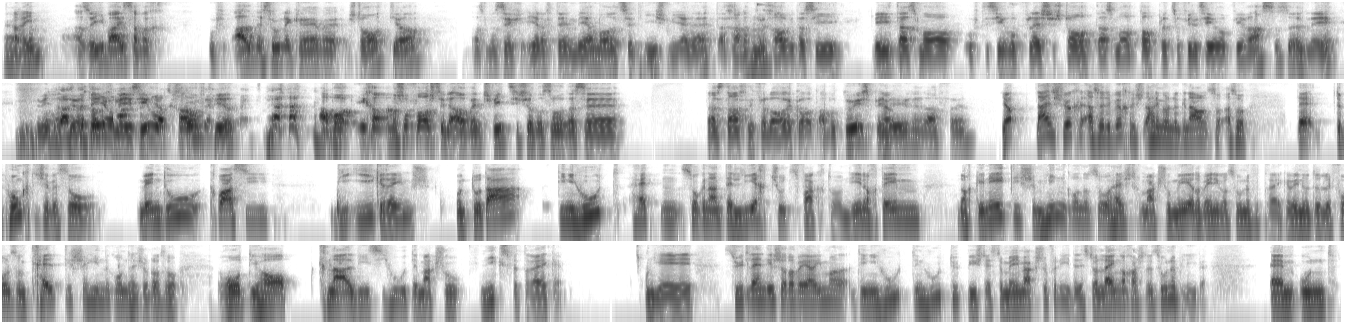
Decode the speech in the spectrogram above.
Ja. Karim? Also ich weiß einfach, auf allen Sonnencreme steht ja, dass man sich je nachdem mehrmals einschmieren sollte. Da kann natürlich mhm. auch wieder sein, wie dass man auf der Sirupflasche steht, dass man doppelt so viel Sirup wie Wasser soll nehmen, damit natürlich auch mehr Sirup gekauft wird. Aber ich kann mir schon vorstellen, auch wenn es Schweiz ist oder so, dass, äh, dass da ein bisschen verloren geht. Aber du bist belehren, ja. Raphael. Ja, nein, ist wirklich, also wirklich, da habe ich mir noch genau so, also der, der Punkt ist eben so, wenn du quasi die eingrämst und du da, deine Haut hat einen sogenannten Lichtschutzfaktor und je nachdem, nach genetischem Hintergrund und so hast, magst du mehr oder weniger Sonne vertragen. Wenn du natürlich voll so einen keltischen Hintergrund hast oder so rote Haare, knallweiße Haut, dann magst du nichts vertragen. Und je südländischer oder wer immer deine Haut, dein Hauttyp ist, desto mehr magst du verlieren, desto länger kannst du in der Sonne bleiben. Ähm, und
